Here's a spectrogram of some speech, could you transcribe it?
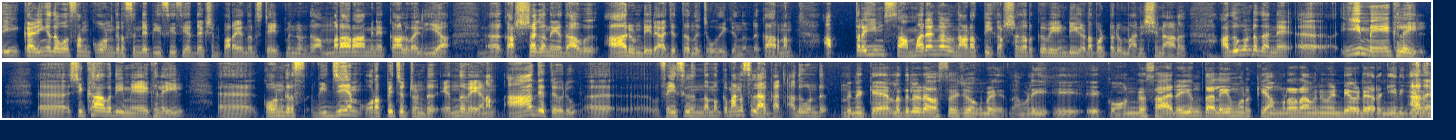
ഈ കഴിഞ്ഞ ദിവസം കോൺഗ്രസിന്റെ പി സി സി അധ്യക്ഷൻ പറയുന്ന ഒരു സ്റ്റേറ്റ്മെന്റ് ഉണ്ട്. അമ്രാറാമിനേക്കാൾ വലിയ കർഷക നേതാവ് ആരുണ്ട് ഈ രാജ്യത്ത് എന്ന് ചോദിക്കുന്നുണ്ട്. കാരണം അത്രയും സമരങ്ങൾ നടത്തി കർഷകർക്ക് വേണ്ടി ഇടപെട്ട ഒരു മനുഷ്യനാണ്. അതുകൊണ്ട് തന്നെ ഈ മേഖലയിൽ ശിഖാവതി മേഖലയിൽ കോൺഗ്രസ് വിജയം ഉറപ്പിച്ചിട്ടുണ്ട് എന്ന് വേണം ആദ്യത്തെ ഒരു ഫേസിൽ നിന്ന് നമുക്ക് മനസ്സിലാക്കാൻ. അതുകൊണ്ട് പിന്നെ കേരളത്തിലൊരു അവസ്ഥ വെച്ച് നോക്കുമ്പോഴേ നമ്മൾ ഈ കോൺഗ്രസ് ആരെയും തലയും മുറുക്കി അമ്രാറാമിന് വേണ്ടി അവിടെ അതെ,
